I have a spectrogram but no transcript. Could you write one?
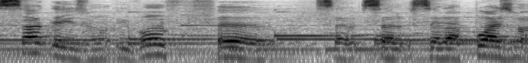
ça qu'ils ont- ils vont faire, c'est- la poison.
